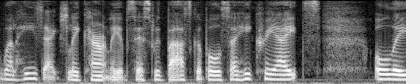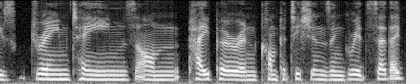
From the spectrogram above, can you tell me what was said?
well, he's actually currently obsessed with basketball, so he creates all these dream teams on paper and competitions and grids. So they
